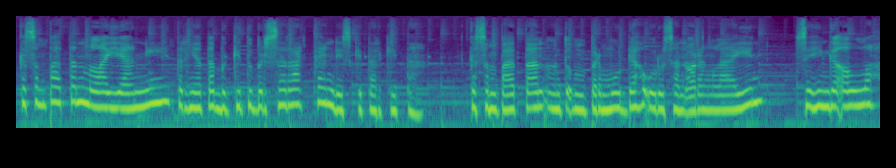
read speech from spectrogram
kesempatan melayani ternyata begitu berserakan di sekitar kita kesempatan untuk mempermudah urusan orang lain, sehingga Allah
